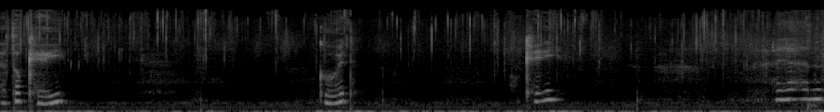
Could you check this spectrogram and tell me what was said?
That's okay. Good. Okay. And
